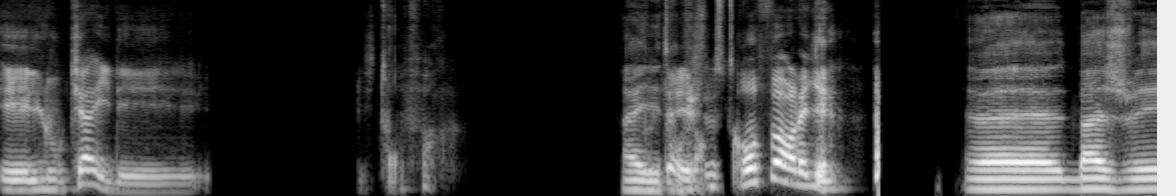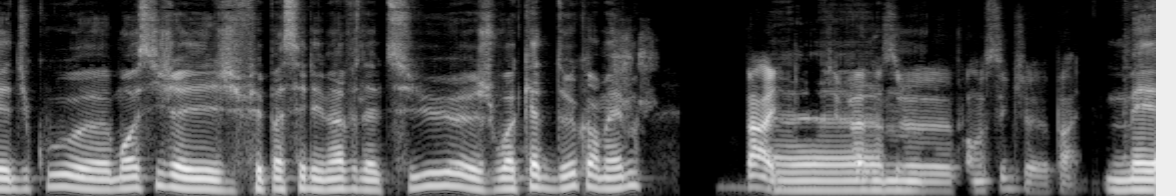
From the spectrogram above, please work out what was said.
Et Luca, il est, il est trop fort. Ah, il est trop il est fort. juste trop fort, les gars. Euh, bah, je vais du coup, euh, moi aussi, j'ai fait passer les Mavs là-dessus. Euh, Je vois 4-2 quand même. Pareil. Euh, pronostic. Mais,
